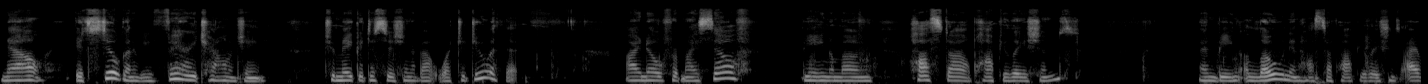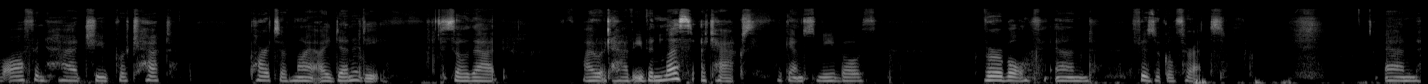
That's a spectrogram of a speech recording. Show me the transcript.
Now, it's still going to be very challenging to make a decision about what to do with it. I know for myself, being among hostile populations and being alone in hostile populations, I've often had to protect parts of my identity so that I would have even less attacks against me, both verbal and physical threats. And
